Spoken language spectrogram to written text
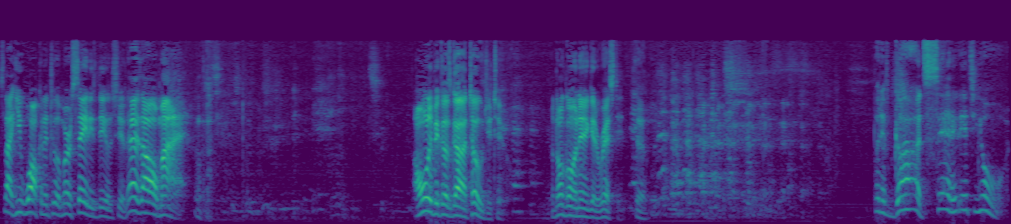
It's like you walking into a Mercedes dealership. That's all mine. Only because God told you to. Don't go in there and get arrested. but if God said it, it's yours.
